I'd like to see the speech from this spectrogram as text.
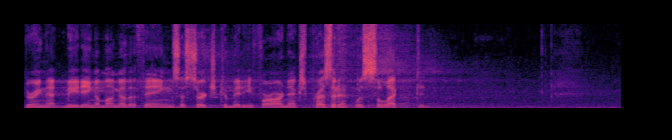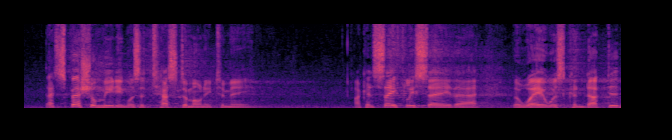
During that meeting, among other things, a search committee for our next president was selected. That special meeting was a testimony to me. I can safely say that the way it was conducted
